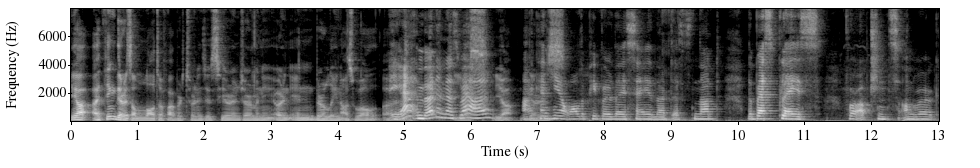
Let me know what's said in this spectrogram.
Yeah, I think there is a lot of opportunities here in Germany or in, in Berlin as well. Uh, Yeah, in Berlin as yes, well. Yeah, I can is- hear all the people they say that it's not the best place for options on work.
